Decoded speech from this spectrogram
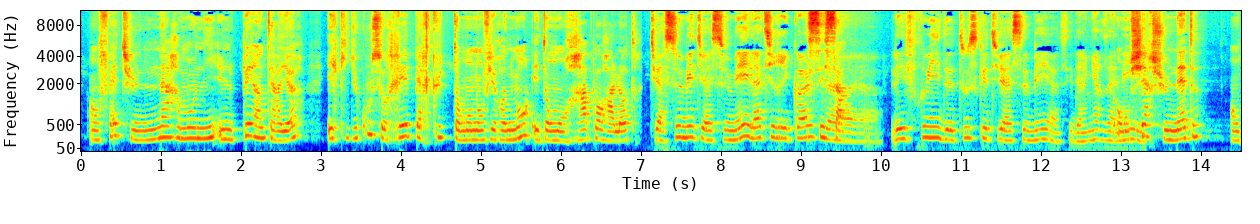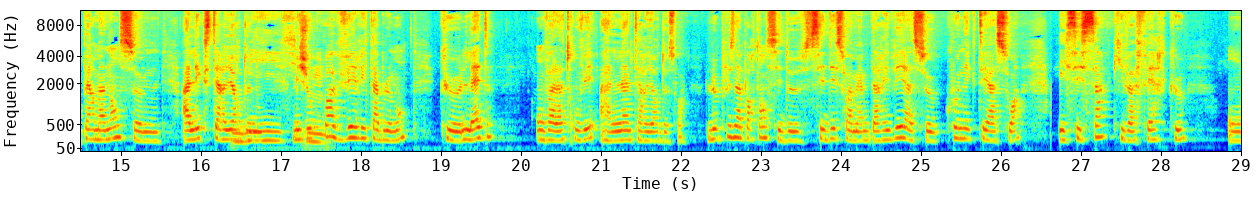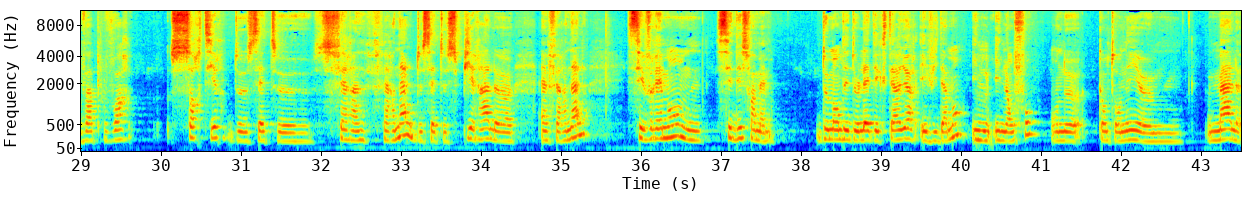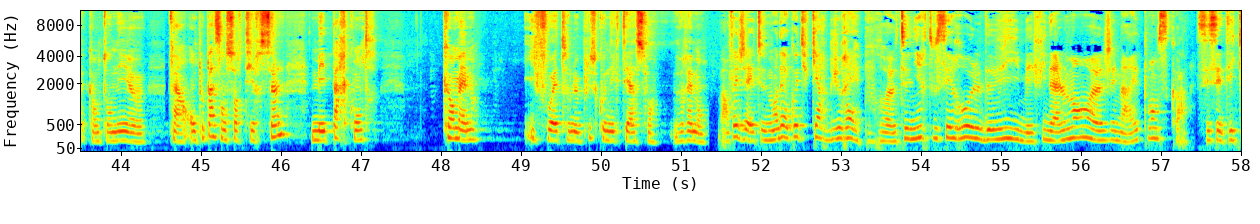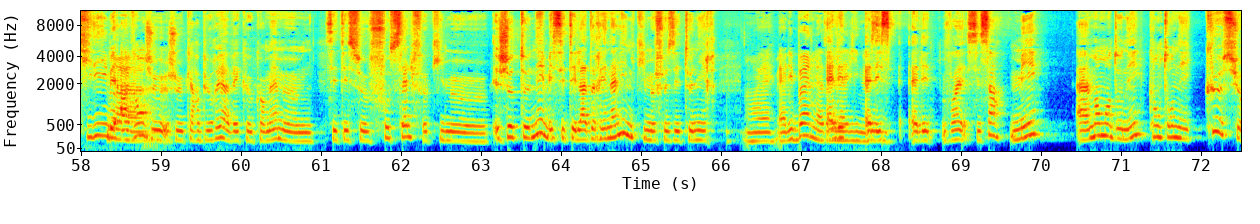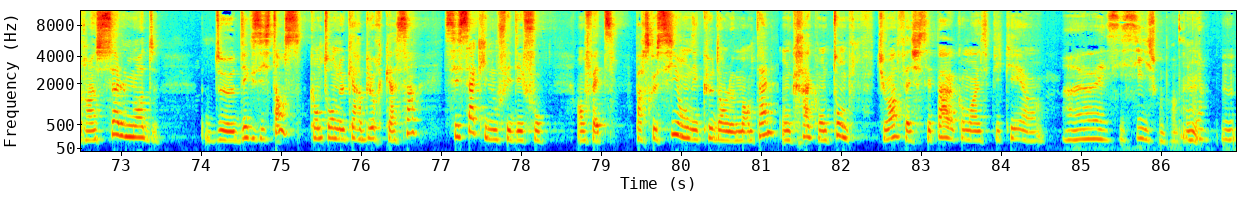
en fait une harmonie, une paix intérieure et qui du coup se répercute dans mon environnement et dans mon rapport à l'autre. Tu as semé, tu as semé, et là tu récoltes C'est ça. Euh, les fruits de tout ce que tu as semé euh, ces dernières années. On cherche une aide en permanence euh, à l'extérieur de nous. Mais je mm. crois véritablement que l'aide, on va la trouver à l'intérieur de soi. Le plus important, c'est de s'aider soi-même, d'arriver à se connecter à soi. Et c'est ça qui va faire que on va pouvoir sortir de cette euh, sphère infernale, de cette spirale euh, infernale, c'est vraiment hum, s'aider soi-même. Demander de l'aide extérieure, évidemment, il, il, en faut. On ne, quand on est euh, mal, quand on est... Enfin, on peut pas s'en sortir seul, mais par contre, quand même, il faut être le plus connecté à soi, vraiment. Bah, en fait, j'allais te demander à quoi tu carburais pour euh, tenir tous ces rôles de vie, mais finalement, euh, j'ai ma réponse, quoi. C'est cet équilibre. Mais avant, je, je carburais avec euh, quand même, c'était ce faux self qui me, je tenais, mais c'était l'adrénaline qui me faisait tenir. Ouais, mais elle est bonne l'adrénaline. Elle, est, elle est, ouais, c'est ça. Mais à un moment donné, quand on est que sur un seul mode de d'existence, quand on ne carbure qu'à ça, c'est ça qui nous fait défaut en fait. Parce que si on n'est que dans le mental, on craque, on tombe. Tu vois, enfin, je sais pas comment expliquer. Hein. Ah ouais, si, si, je comprends très mm. bien. Mm.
